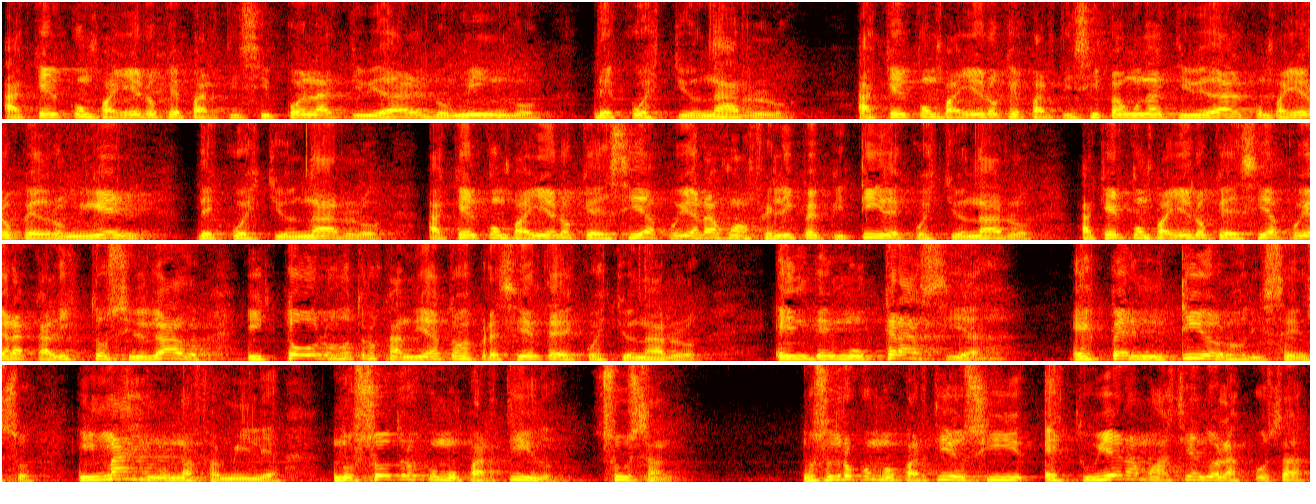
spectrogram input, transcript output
a aquel compañero que participó en la actividad del domingo de cuestionarlo, aquel compañero que participa en una actividad, el compañero Pedro Miguel, de cuestionarlo, aquel compañero que decía apoyar a Juan Felipe Pití, de cuestionarlo, aquel compañero que decía apoyar a Calixto Silgado y todos los otros candidatos de presidente, de cuestionarlo. En democracia es permitido los disensos, y más en una familia. Nosotros como partido, Susan, nosotros como partido, si estuviéramos haciendo las cosas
